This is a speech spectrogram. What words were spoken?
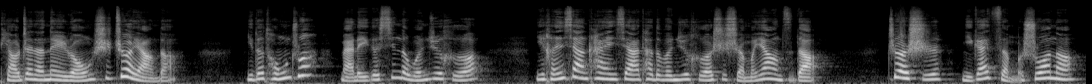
挑战的内容是这样的：你的同桌买了一个新的文具盒，你很想看一下他的文具盒是什么样子的。这时你该怎么说呢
